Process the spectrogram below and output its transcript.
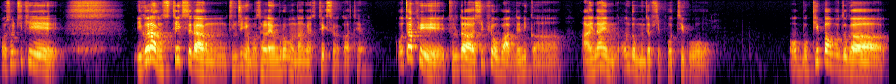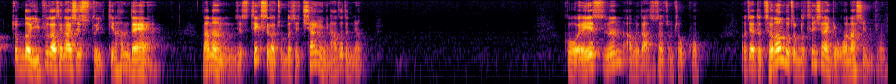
어, 솔직히 이거랑 스틱스랑 둘 중에 뭐 살래요 물어보면 난 그냥 스틱스 갈 것 같아요. 어차피 둘 다 CPU 오버 안 되니까 i9 온도 문제없이 버티고 어 뭐 기파보드가 좀 더 이쁘다 생각하실 수도 있긴 한데 나는 이제 스틱스가 좀 더 제 취향이긴 하거든요. 그 AS는 아무래도 아수스가 좀 좋고 어쨌든 전원부 좀 더 튼실하게 원하시는 분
